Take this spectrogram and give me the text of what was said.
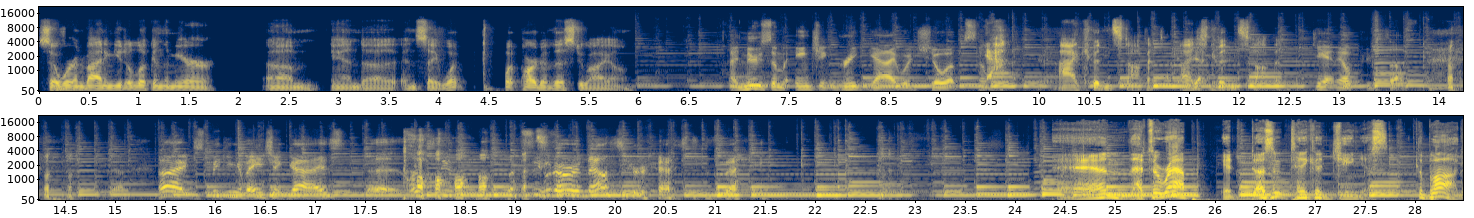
So we're inviting you to look in the mirror um, and uh, and say what what part of this do I own? I knew some ancient Greek guy would show up somewhere. Yeah, I couldn't stop it. I just couldn't stop it. Can't help yourself. yeah. All right. Speaking of ancient guys, uh, let's, see, let's see what our announcer has to say. And that's a wrap. It doesn't take a genius the blog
